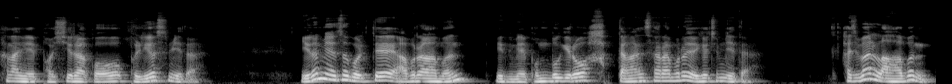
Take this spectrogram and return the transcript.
하나님의 벗이라고 불리었습니다. 이런 면에서 볼 때 아브라함은 믿음의 본보기로 합당한 사람으로 여겨집니다. 하지만 라합은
